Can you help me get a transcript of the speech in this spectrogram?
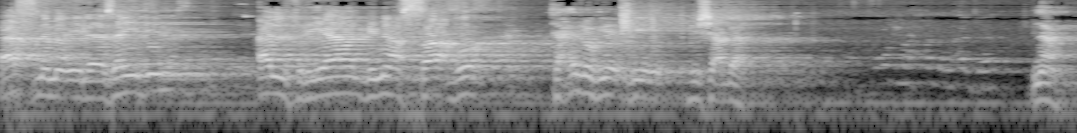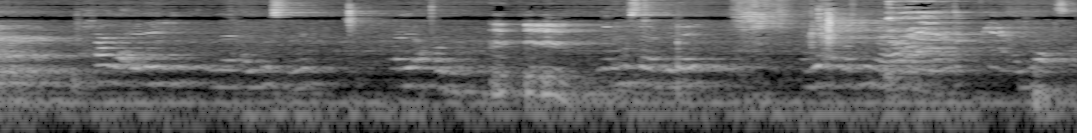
أسلم إلى زيد ألف ريال بمئة صاع تحل في في شعبان. نعم حال إليه المسلم أن يأخذه المسلم إليه أن يأخذ منه على المئة صاع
